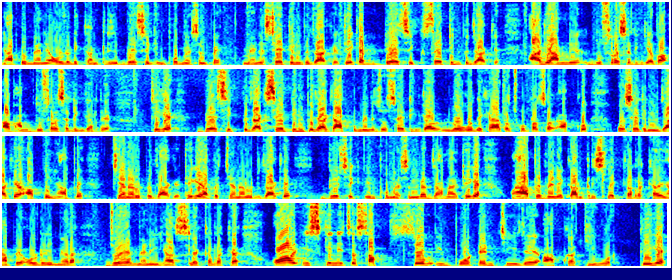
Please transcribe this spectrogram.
यहाँ पे मैंने ऑलरेडी कंट्री बेसिक इन्फॉर्मेशन पे, मैंने सेटिंग पे जाके, ठीक है? बेसिक सेटिंग पे जाके। आगे हमने दूसरा सेटिंग किया था, अब हम दूसरा सेटिंग कर रहे हैं, ठीक है? बेसिक पे जाके सेटिंग पे जाके आपको मैंने जो सेटिंग का लोगो दिखाया था छोटा सा आपको, वो सेटिंग में जाके आपको यहाँ पे चैनल पे जाके, ठीक है? यहाँ पे चैनल पे जाके बेसिक इन्फॉर्मेशन में जाना है, ठीक है? वहाँ पे मैंने कंट्री सेलेक्ट कर रखा है, यहाँ पे ऑलरेडी मेरा जो है मैंने यहाँ सेलेक्ट कर रखा है। और इसके नीचे सबसे इंपॉर्टेंट चीज़ है आपका कीवर्ड ठीक है?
